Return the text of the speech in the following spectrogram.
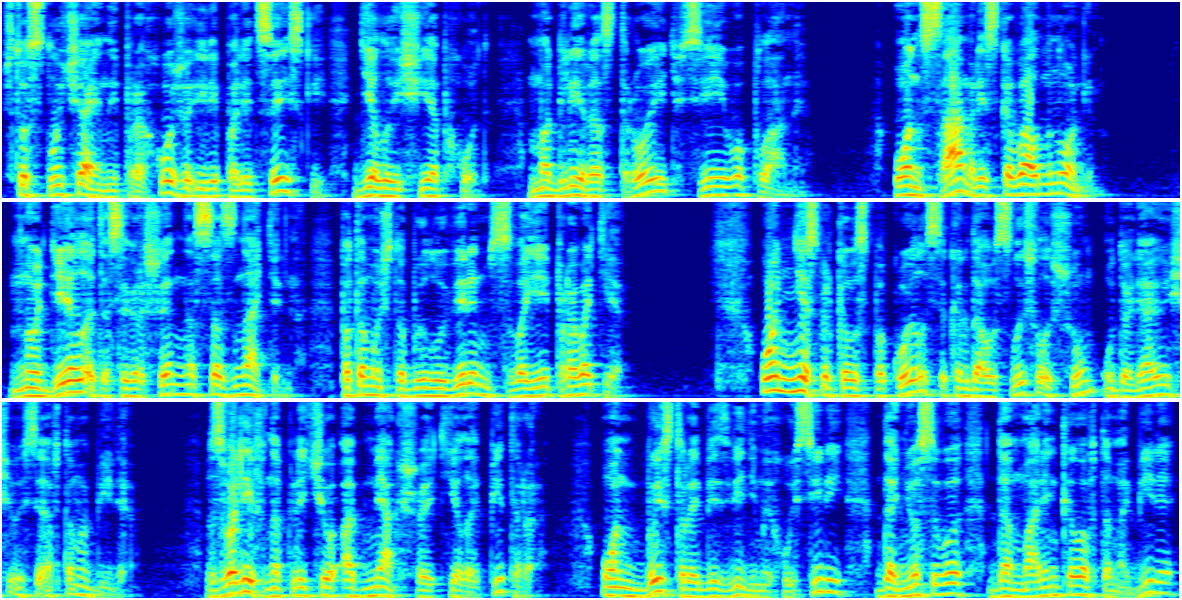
что случайный прохожий или полицейский, делающий обход, могли расстроить все его планы. Он сам рисковал многим, но делал это совершенно сознательно, потому что был уверен в своей правоте. Он несколько успокоился, когда услышал шум удаляющегося автомобиля. Взвалив на плечо обмякшее тело Питера, он быстро и без видимых усилий донес его до маленького автомобиля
